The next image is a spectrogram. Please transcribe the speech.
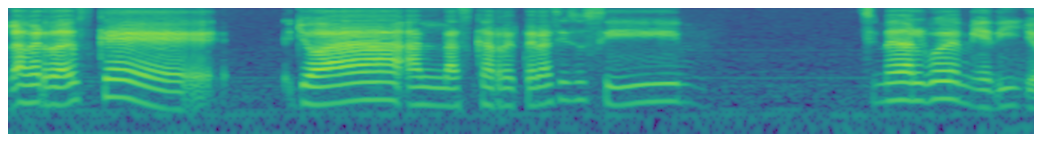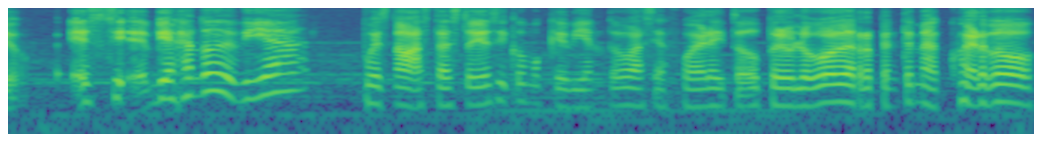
la verdad es que yo a, las carreteras y eso sí, sí me da algo de miedillo. Es, viajando de día, pues no, hasta estoy así como que viendo hacia afuera y todo, pero luego de repente me acuerdo,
